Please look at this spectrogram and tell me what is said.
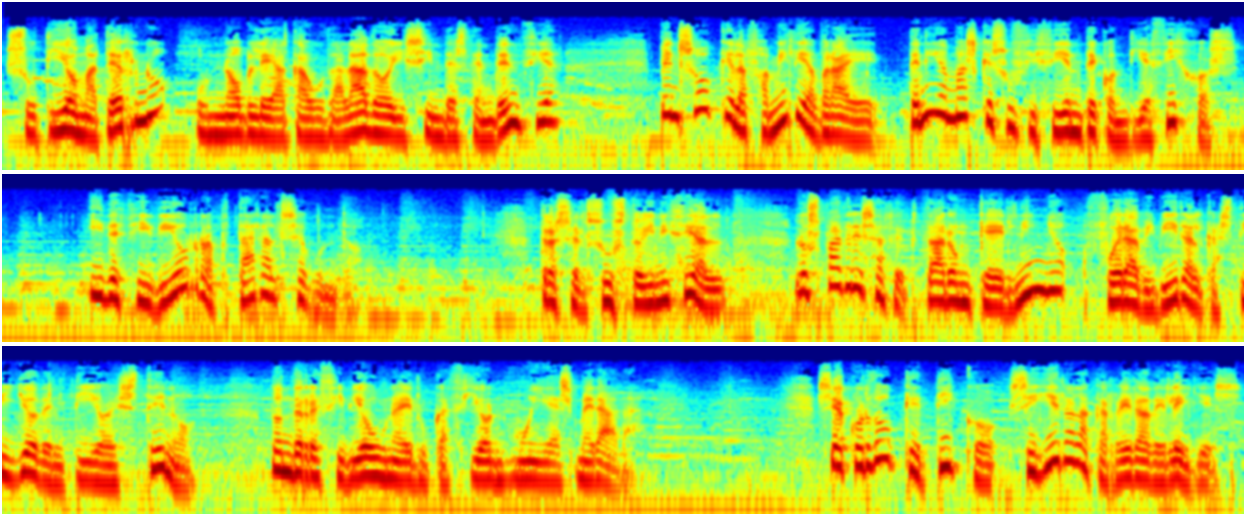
Su tío materno, un noble acaudalado y sin descendencia, pensó que la familia Brahe tenía más que suficiente con diez hijos y decidió raptar al segundo. Tras el susto inicial, los padres aceptaron que el niño fuera a vivir al castillo del tío Esteno, donde recibió una educación muy esmerada. Se acordó que Tico siguiera la carrera de leyes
